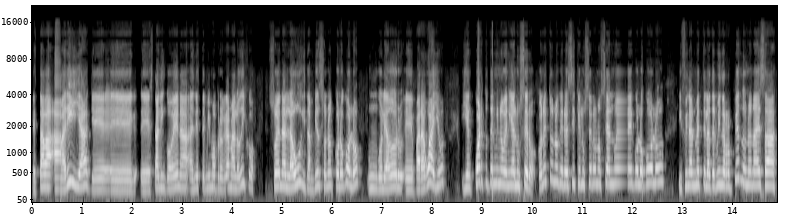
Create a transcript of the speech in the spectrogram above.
estaba Amarilla, que eh, eh, Stalin Govena en este mismo programa lo dijo, suena en la U y también sonó en Colo Colo, un goleador eh, paraguayo. Y en cuarto término venía Lucero. Con esto no quiero decir que Lucero no sea el 9 de Colo Colo y finalmente la termine rompiendo. En una de esas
